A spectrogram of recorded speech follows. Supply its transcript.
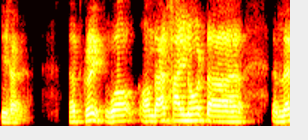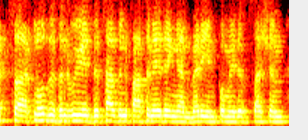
Yeah, that's great. Well, on that high note, uh, let's uh, close this interview. This has been a fascinating and very informative session.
